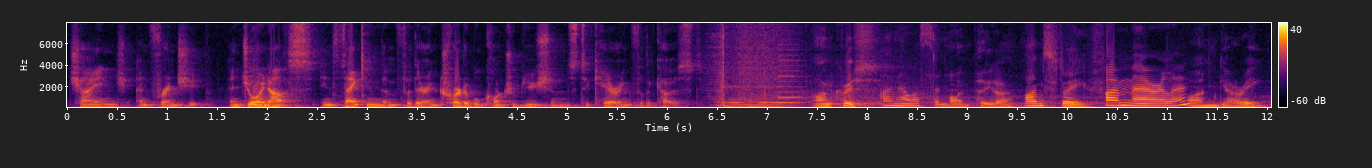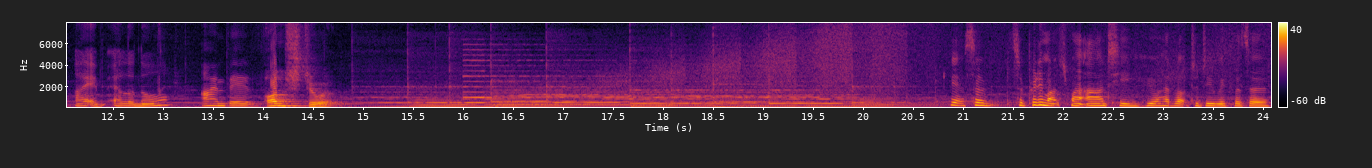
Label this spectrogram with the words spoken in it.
change and friendship. And join us in thanking them for their incredible contributions to caring for the coast. I'm Chris. I'm Alison. I'm Peter. I'm Steve. I'm Marilyn. I'm Gary. I am Eleanor. I'm Bev. I'm Stuart. Yeah, so, so pretty much my auntie, who I had a lot to do with, was a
